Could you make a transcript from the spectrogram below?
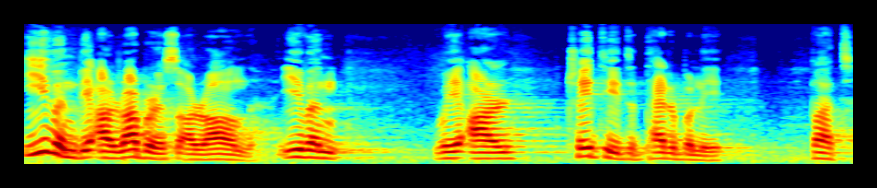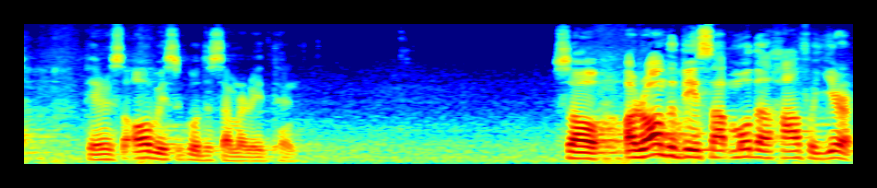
even there are robbers around, even we are treated terribly, but there is always a Good Samaritan. So, around this uh, more than half a year,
